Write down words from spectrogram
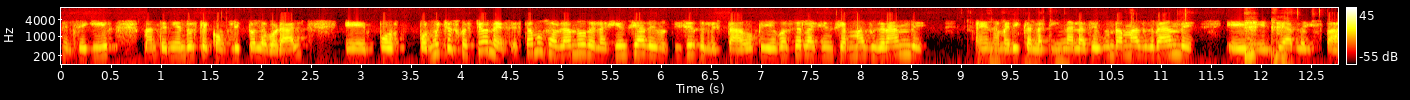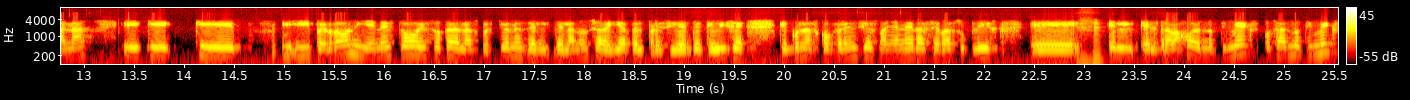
en seguir manteniendo este conflicto laboral eh, por, por muchas cuestiones. Estamos hablando de la Agencia de Noticias del Estado, que llegó a ser la agencia más grande en América Latina, la segunda más grande eh, de habla hispana, eh, que, que y, perdón, y en esto es otra de las cuestiones del, del, anuncio de ayer del presidente que dice que con las conferencias mañaneras se va a suplir eh, el, el trabajo de Notimex. O sea, Notimex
